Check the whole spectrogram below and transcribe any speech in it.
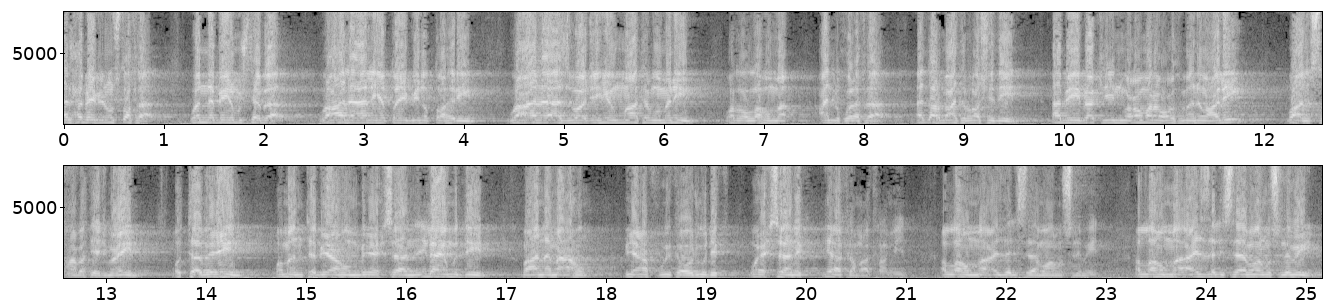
الحبيب المصطفى والنبي المجتبى وعلى آله الطيبين الطاهرين وعلى أزواجه أمهات المؤمنين. وارض اللهم عن الخلفاء الأربعة الراشدين أبي بكر وعمر وعثمان وعلي وعن الصحابة أجمعين والتابعين ومن تبعهم بإحسان إلى يوم الدين. وعنا معهم. بعفوك وجودك وإحسانك يا أكرم الأكرمين. اللهم أعز الإسلام والمسلمين. اللهم أعز الإسلام والمسلمين.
